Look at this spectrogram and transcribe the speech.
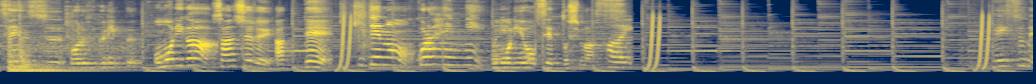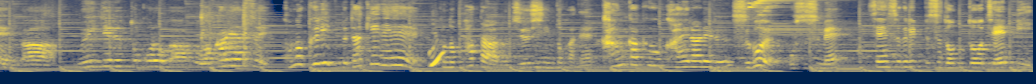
センスゴルフグリップ。重りが3種類あって利き手のここら辺に重りをセットします。はい。フェイス面が向いてるところが分かりやすい。このグリップだけでこのパターの重心とかね感覚を変えられる。すごいおすすめ。センスグリップス .jp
